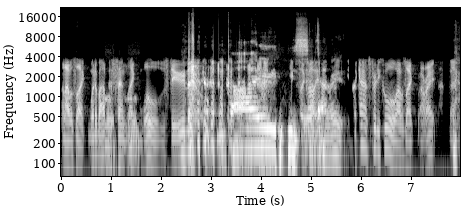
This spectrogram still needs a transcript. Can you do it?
And I was like, "What about the scent like wolves, dude?" Nice. He's like, "Oh, That's yeah." great. He's like, "Yeah, it's pretty cool." I was like, "All right, that,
